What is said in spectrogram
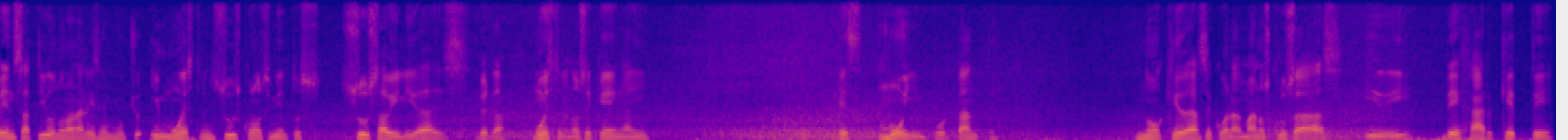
pensativos, no lo analicen mucho y muestren sus conocimientos, sus habilidades, ¿verdad? Muestren, no se queden ahí. Es muy importante no quedarse con las manos cruzadas y dejar que te,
